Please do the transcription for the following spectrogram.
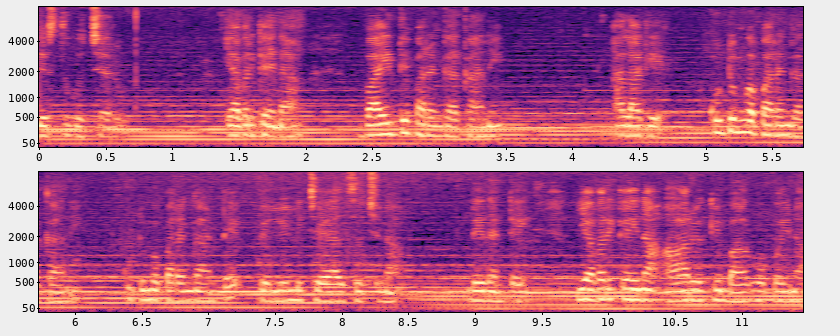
చేస్తూ వచ్చారు. ఎవరికైనా వైద్యపరంగా కానీ అలాగే కుటుంబ పరంగా కానీ కుటుంబ పరంగా అంటే పెళ్ళిళ్ళు చేయాల్సి వచ్చిన లేదంటే ఎవరికైనా ఆరోగ్యం బాగోపోయినా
